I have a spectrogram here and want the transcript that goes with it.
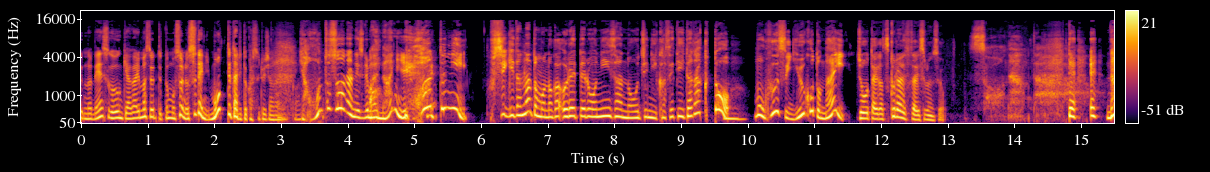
うのねすごい運気上がりますよって言ってもそういうのすでに持ってたりとかするじゃないですか。いや、本当そうなんです。でも、あれ 本何当に不思議だなと思うのが、売れてるお兄さんのお家に行かせていただくと、うん。もう風水言うことない状態が作られてたりするんですよ。そうで、え、な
